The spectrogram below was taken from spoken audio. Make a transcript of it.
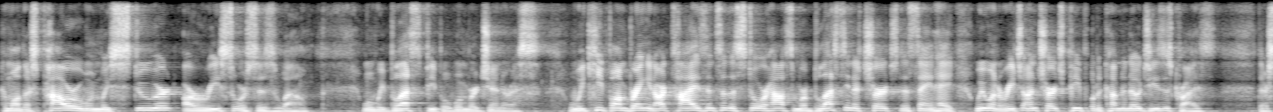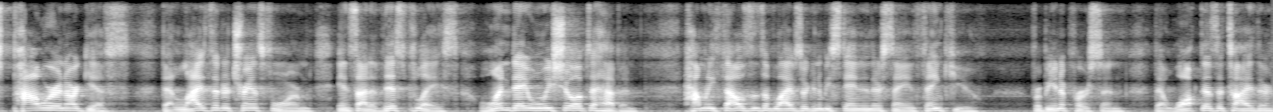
Come on, there's power when we steward our resources well, when we bless people, when we're generous. When we keep on bringing our tithes into the storehouse and we're blessing a church that's saying, hey, we want to reach unchurched people to come to know Jesus Christ, there's power in our gifts that lives that are transformed inside of this place. One day when we show up to heaven, how many thousands of lives are going to be standing there saying, Thank you for being a person that walked as a tither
